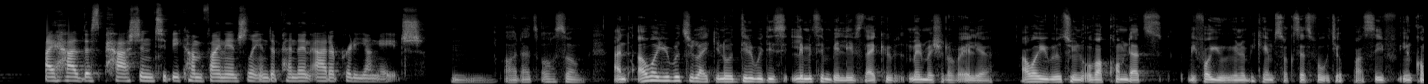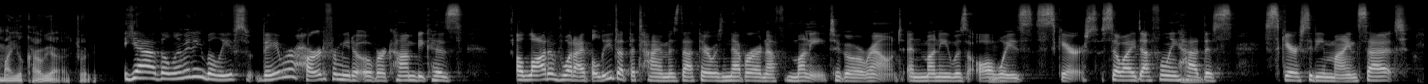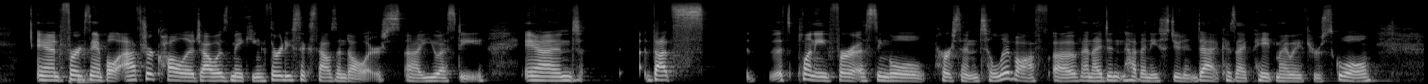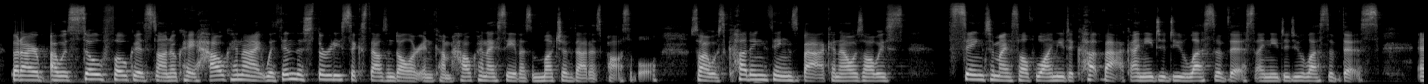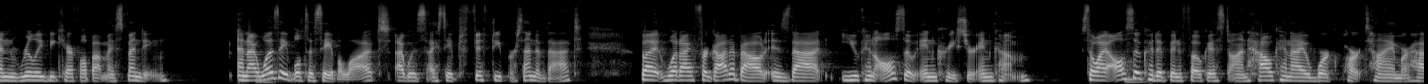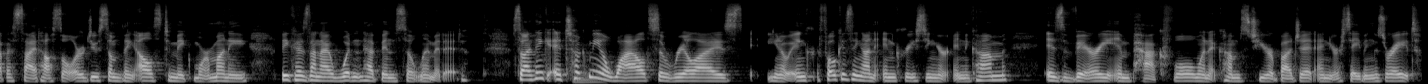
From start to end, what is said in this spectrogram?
I had this passion to become financially independent at a pretty young age. Mm. Oh, that's awesome. And how were you able to like, you know, deal with these limiting beliefs like you made mention of earlier? How were you able to overcome that before you, you know, became successful with your passive income and your career actually? Yeah, the limiting beliefs, they were hard for me to overcome because a lot of what I believed at the time is that there was never enough money to go around and money was always mm. scarce. So I definitely mm. had this scarcity mindset. And for mm. example, after college, I was making $36,000 uh, USD. And that's it's plenty for a single person to live off of and I didn't have any student debt because I paid my way through school. But I, I was so focused on, okay, how can I, within this $36,000 income, how can I save as much of that as possible? So I was cutting things back and I was always saying to myself, well, I need to cut back. I need to do less of this. I need to do less of this and really be careful about my spending. And I hmm. was able to save a lot. I was I saved 50% of that. But what I forgot about is that you can also increase your income. So I also mm. could have been focused on how can I work part-time or have a side hustle or do something else to make more money because then I wouldn't have been so limited. So I think it took me mm. a while to realize, you know, inc- focusing on increasing your income is very impactful when it comes to your budget and your savings rate.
